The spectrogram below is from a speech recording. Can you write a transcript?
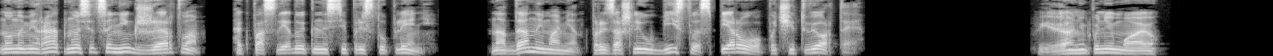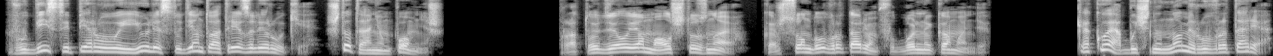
но номера относятся не к жертвам, а к последовательности преступлений. На данный момент произошли убийства с первого по четвертое. «Я не понимаю». В убийстве 1 июля студенту отрезали руки. Что ты о нем помнишь? Про то дело я мало что знаю. Кажется, он был вратарем в футбольной команде. Какой обычно номер у вратаря?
